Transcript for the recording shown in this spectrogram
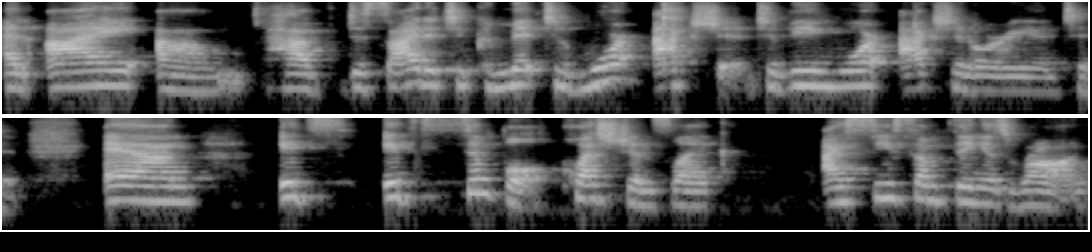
And I um, have decided to commit to more action, to being more action oriented. And it's it's simple questions like I see something is wrong.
